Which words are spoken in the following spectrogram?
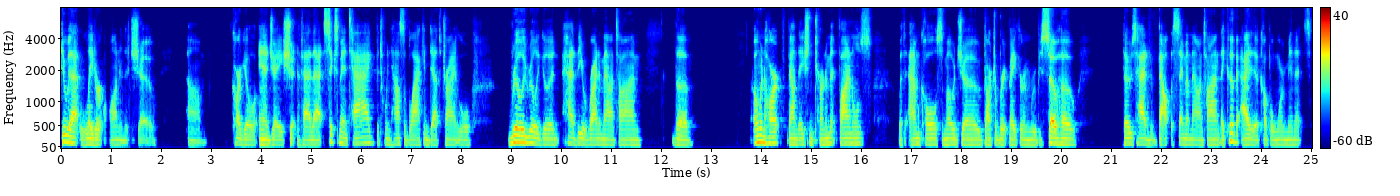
do that later on in the show. Um, Cargill and Jay shouldn't have had that six man tag between House of Black and Death Triangle. Really, really good. Had the right amount of time. The Owen Hart Foundation tournament finals with Adam Cole, Samoa Joe, Dr. Britt Baker, and Ruby Soho. Those had about the same amount of time. They could have added a couple more minutes,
